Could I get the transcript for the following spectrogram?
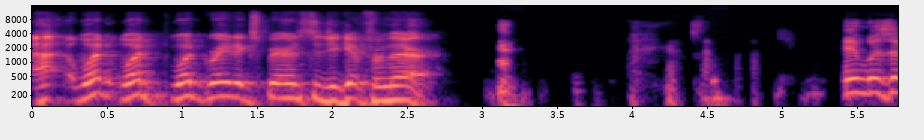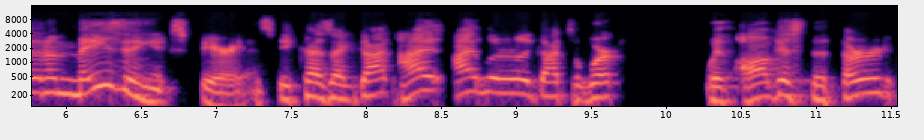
uh, what what what great experience did you get from there? It was an amazing experience because I got I I literally got to work with August the third,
